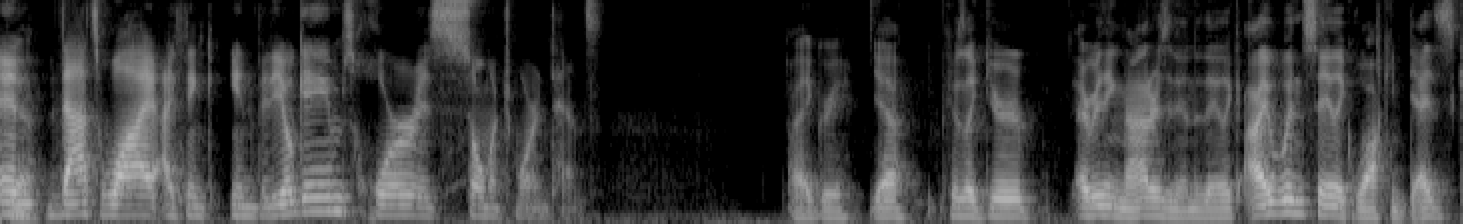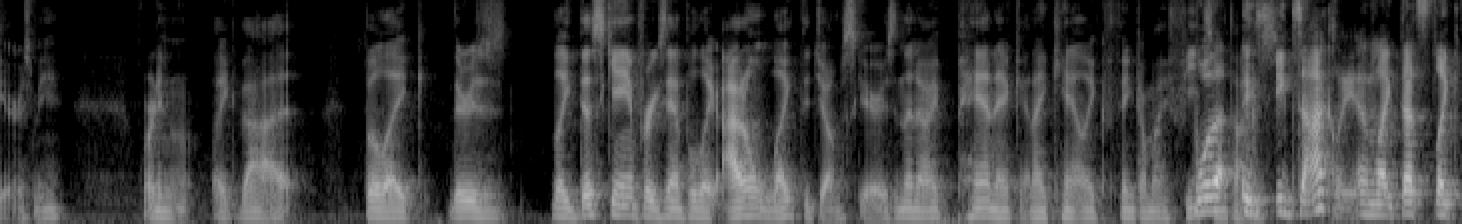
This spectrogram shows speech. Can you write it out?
And Yeah. that's why I think in video games, horror is so much more intense. I agree. Yeah, because like you're everything matters at the end of the day. Like I wouldn't say like Walking Dead scares me or anything like that, but like there's like this game for example. Like I don't like the jump scares, and then I panic and I can't like think on my feet Well, that, ex- exactly, and like that's like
